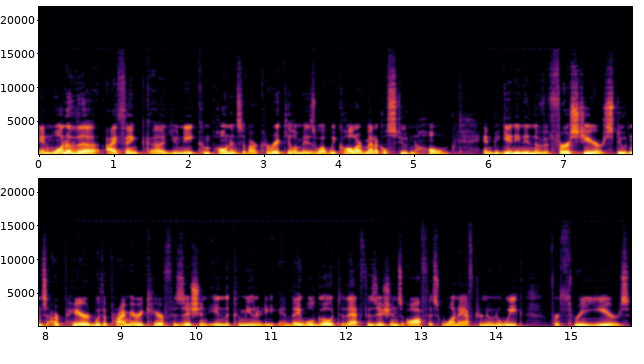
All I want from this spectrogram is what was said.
And one of the, I think, uh, unique components of our curriculum is what we call our medical student home. And beginning in the first year, students are paired with a primary care physician in the community, and they will go to that physician's office one afternoon a week for three years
